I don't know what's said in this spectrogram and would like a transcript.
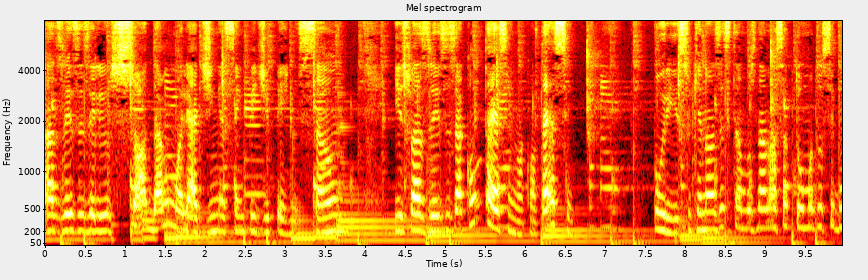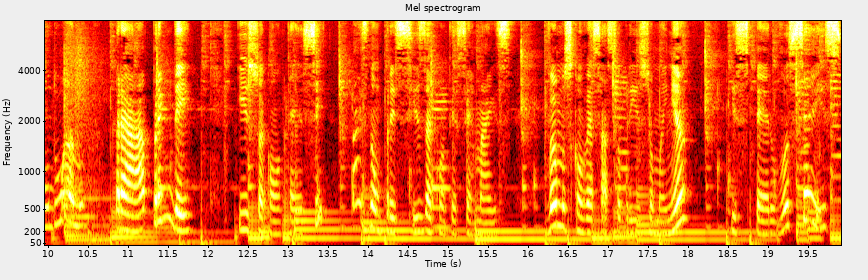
às vezes ele só dá uma olhadinha sem pedir permissão. Isso às vezes acontece, não acontece? Por isso que nós estamos na nossa turma do segundo ano, para aprender. Isso acontece, mas não precisa acontecer mais. Vamos conversar sobre isso amanhã? Espero vocês!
